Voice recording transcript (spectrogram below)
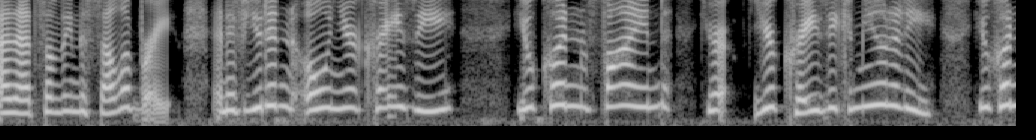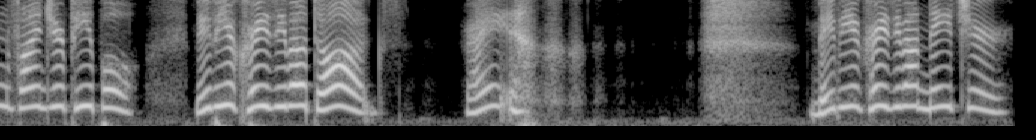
And that's something to celebrate. And if you didn't own your crazy, you couldn't find your your crazy community. You couldn't find your people. Maybe you're crazy about dogs, right? Maybe you're crazy about nature.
